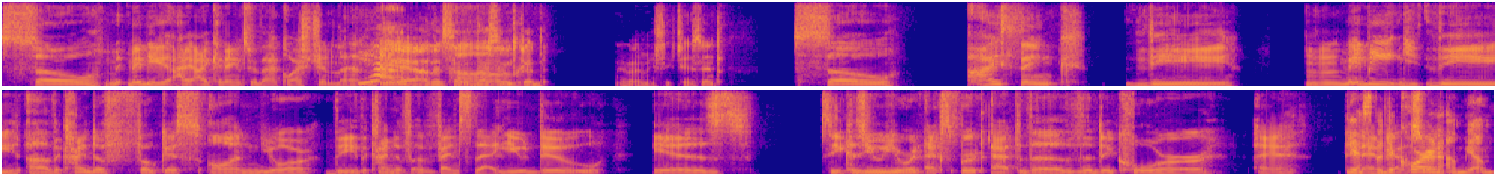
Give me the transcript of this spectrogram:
so maybe I, I can answer that question then Yeah. yeah, that sounds, that sounds Um, good. Let me see, it isn't. So, I think the hmm, maybe the uh, the kind of focus on your the the kind of events that you do is see because you you're an expert at the the decor. And yes, the ambience, decor and right? ambience.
